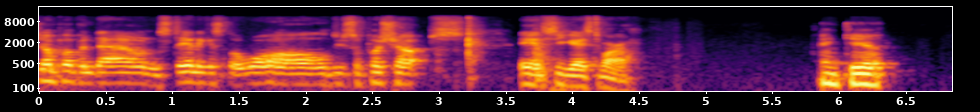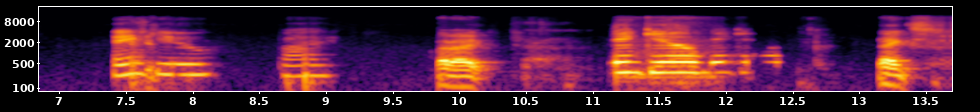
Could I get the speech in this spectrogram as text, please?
jump up and down, stand against the wall, do some push ups, and see you guys tomorrow. Thank you. Thank you. Bye. Bye bye. Thank you. Thanks.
